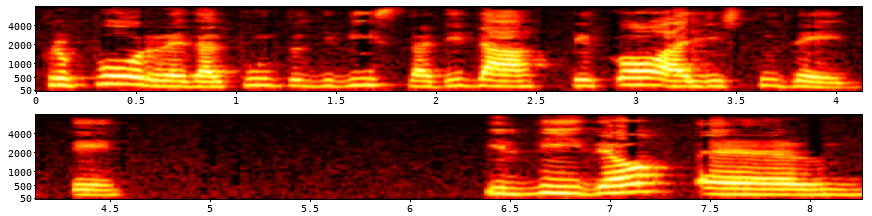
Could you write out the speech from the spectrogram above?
proporre dal punto di vista didattico agli studenti. Il video ehm,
